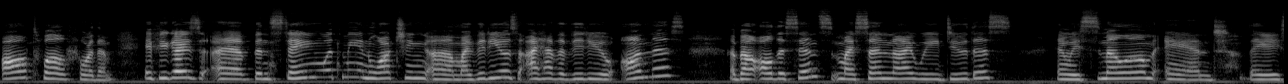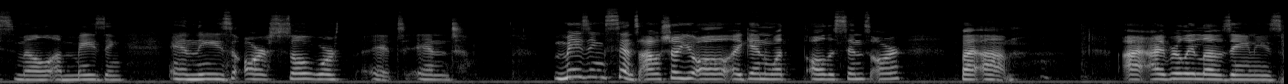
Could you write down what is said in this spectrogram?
All 12 for them. If you guys have been staying with me and watching uh, my videos, I have a video on this about all the scents. My son and I, we do this and we smell them and they smell amazing. And these are so worth it and amazing scents. I will show you all again what all the scents are. But um, I, I really love Zainey's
